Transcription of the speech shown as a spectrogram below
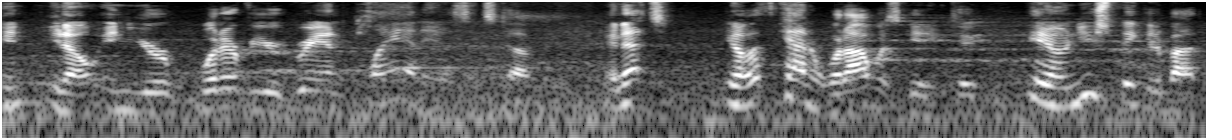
in you know, in your whatever your grand plan is and stuff. And that's you know that's kind of what I was getting to. You know, and you're speaking about.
